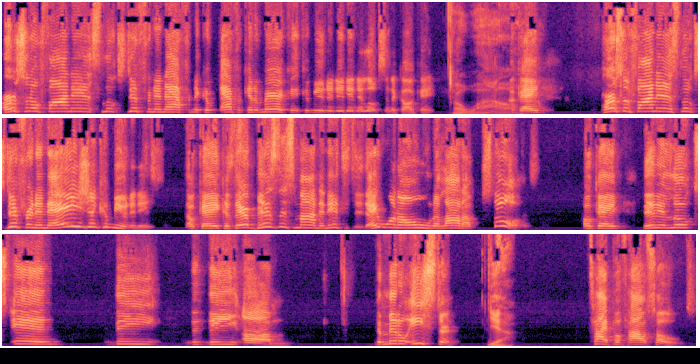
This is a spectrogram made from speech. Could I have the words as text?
Personal finance looks different in African African American community than it looks in the Caucasian. Oh wow. Okay, personal finance looks different in the Asian communities. Okay, because they're business minded entities. They want to own a lot of stores. Okay, then it looks in the the, the um the Middle Eastern Yeah. type of households.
